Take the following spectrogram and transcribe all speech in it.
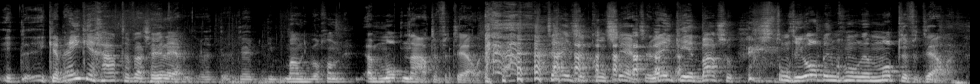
ik, ik heb één keer gehad, dat was heel erg. die man die begon een mop na te vertellen. Tijdens het concert. En één keer Bas, stond hij op en begon een mop te vertellen.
